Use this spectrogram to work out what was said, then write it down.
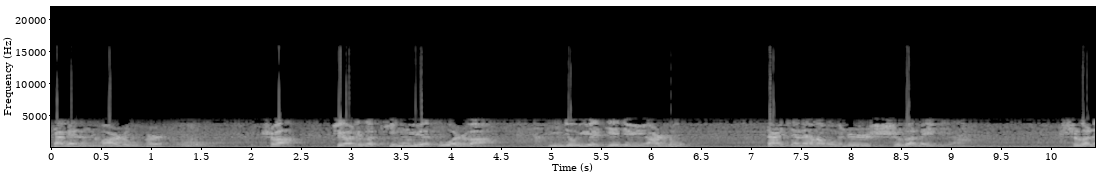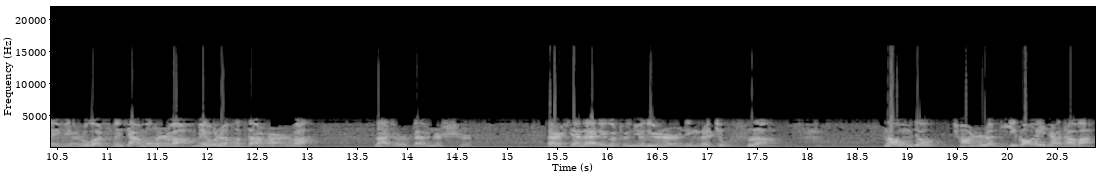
大概能考二十五分，是吧？只要这个题目越多，是吧？你就越接近于二十五。但是现在呢，我们这是十个类别啊，十个类别。如果纯瞎蒙是吧？没有任何算法是吧？那就是百分之十。但是现在这个准确率是零点九四啊。那我们就尝试着提高一下它吧。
